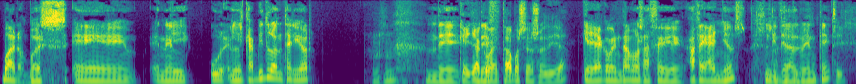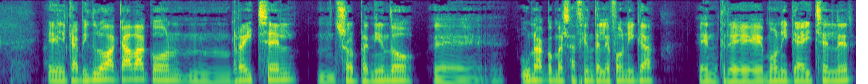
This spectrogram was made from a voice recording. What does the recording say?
Bueno, pues eh, en el capítulo anterior de, Que ya de- comentamos en su día. que ya comentamos hace, hace años, literalmente, Sí. el capítulo acaba con mm, Rachel mm, sorprendiendo eh, una conversación telefónica entre Mónica y Chandler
